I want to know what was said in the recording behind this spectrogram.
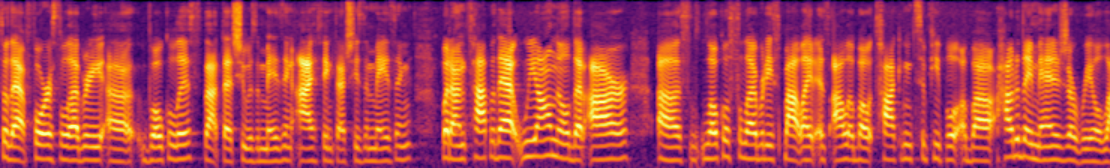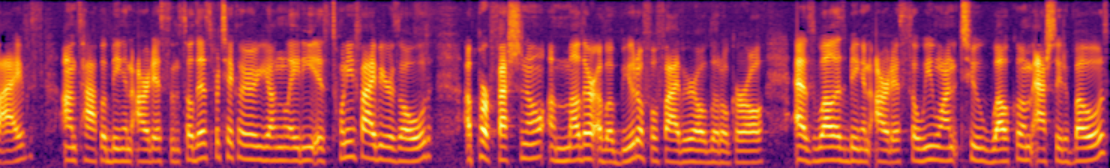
So that four celebrity uh, vocalists thought that she was amazing. I think that she's amazing. But on top of that, we all know that our uh, local celebrity spotlight is all about talking to people about how do they manage their real lives on top of being an artist. And so this particular young lady is 25 years old, a professional, a mother of a beautiful five-year-old little girl, as well as being an artist. So we want to welcome Ashley DuBose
